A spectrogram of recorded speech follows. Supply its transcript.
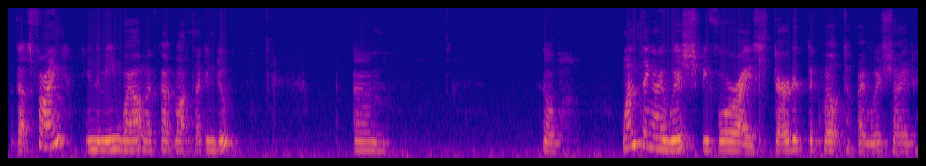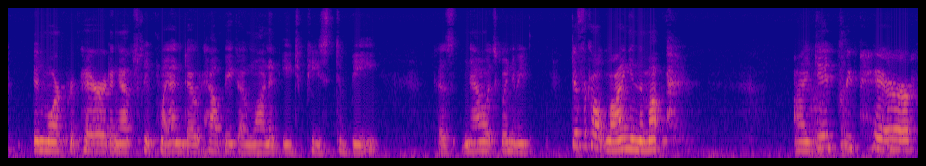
But that's fine. In the meanwhile, I've got lots I can do. Um, so, one thing I wish before I started the quilt, I wish I'd been more prepared and actually planned out how big I wanted each piece to be. Because now it's going to be difficult lining them up. I did prepare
